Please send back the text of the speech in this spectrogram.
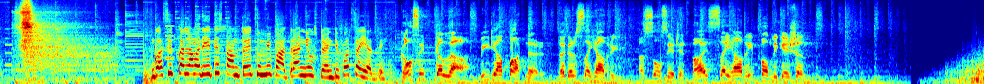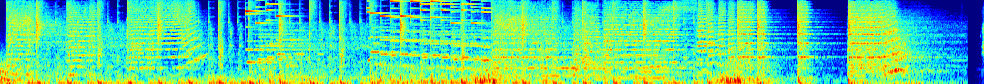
गॉसिप कल्ला मध्ये इथेच थांबतोय. तुम्ही Patra news twenty four Sahyadri. Gossip Kalla media partner Nagar Sahyadri associated by Sahyadri publication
